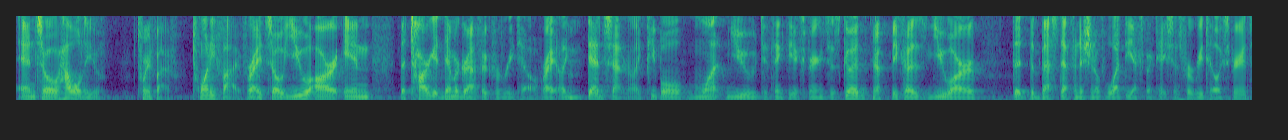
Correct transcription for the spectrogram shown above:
And so how old are you? 25. 25, right? Mm-hmm. So you are in the target demographic for retail, right? Like mm. dead center. Like people want you to think the experience is good Yeah. because you are the, the best definition of what the expectations for retail experience.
